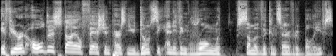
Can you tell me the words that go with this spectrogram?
if you're an older style fashion person, you don't see anything wrong with some of the conservative beliefs.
